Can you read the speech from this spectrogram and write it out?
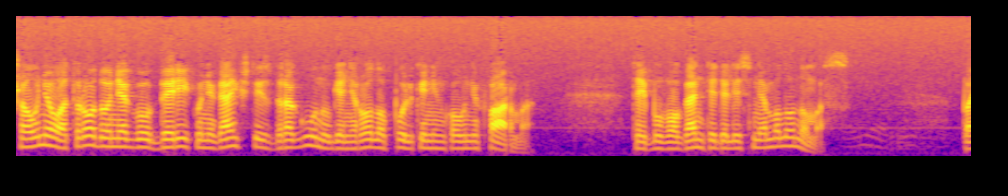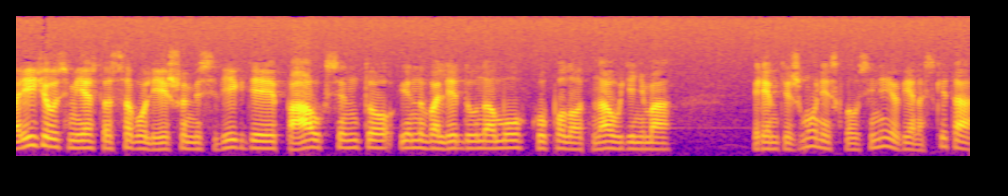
Šauniau atrodo negu Bery kunigaikštys dragūnų generolo pulkininko uniforma. Tai buvo gan didelis nemalonumas. Paryžiaus miestas savo lėšomis vykdė paauksinto invalidų namų kupolo atnaudinimą. Rimti žmonės klausinėjo vienas kitą,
